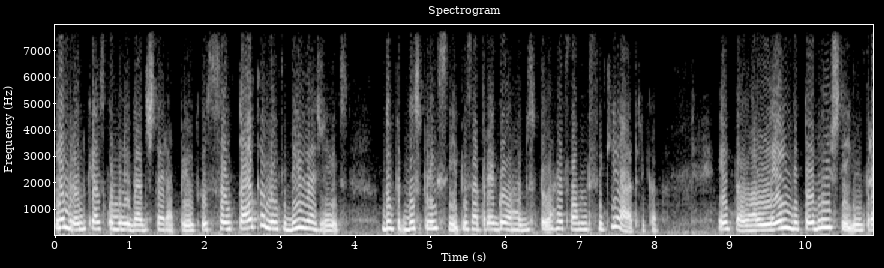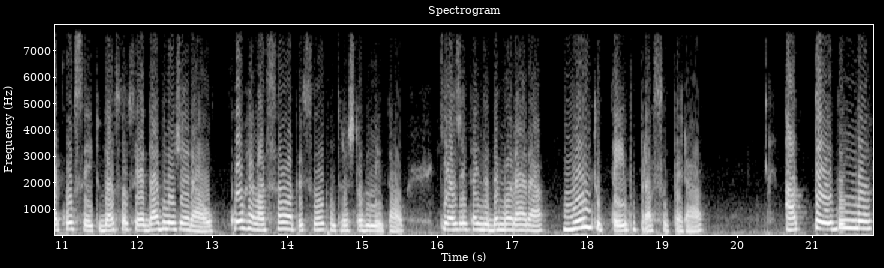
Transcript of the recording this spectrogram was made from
Lembrando que as comunidades terapêuticas são totalmente divergentes do, dos princípios apregoados pela reforma psiquiátrica. Então, além de todo o estigma e preconceito da sociedade no geral com relação à pessoa com transtorno mental, que a gente ainda demorará muito tempo para superar, há toda uma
